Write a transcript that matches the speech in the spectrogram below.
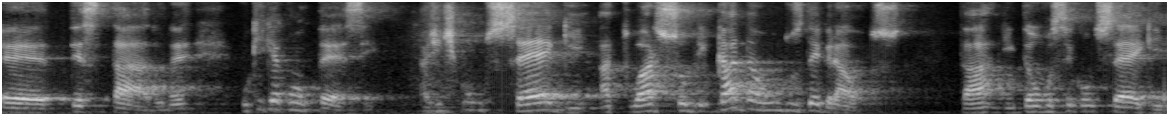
é, testado, né? O que, que acontece? A gente consegue atuar sobre cada um dos degraus, tá? Então você consegue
